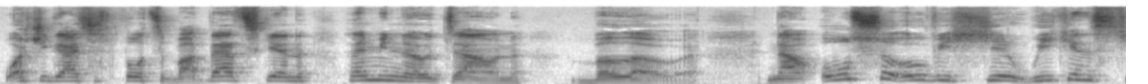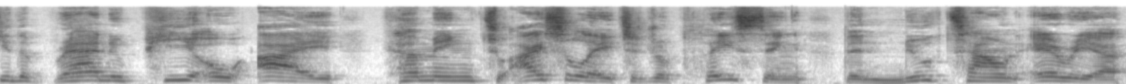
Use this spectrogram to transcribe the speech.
What you guys' thoughts about that skin, let me know down below. Now also over here we can see the brand new POI coming to Isolated replacing the Nuketown area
